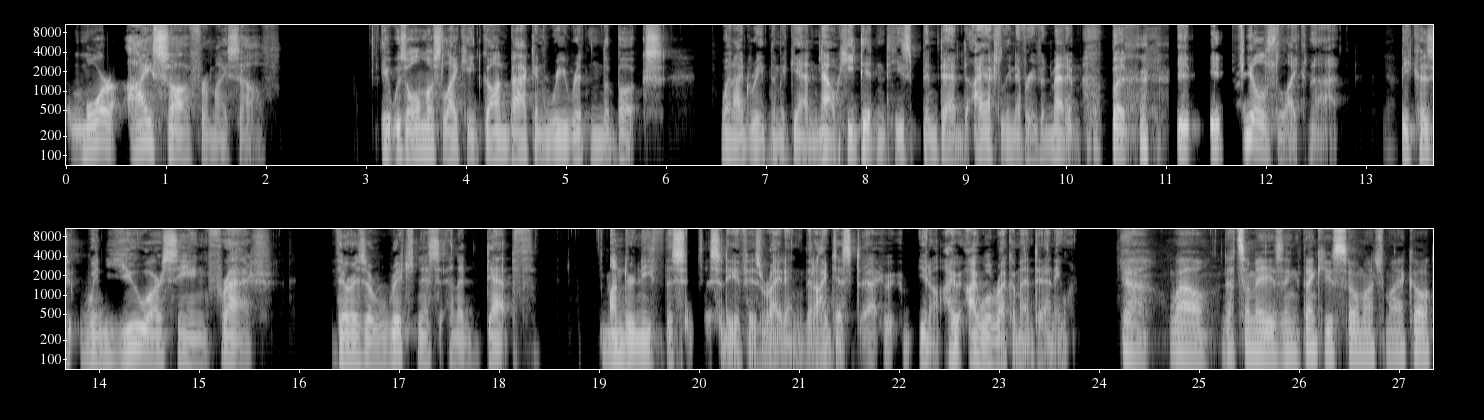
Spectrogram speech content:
the more I saw for myself, it was almost like he'd gone back and rewritten the books when I'd read them again. Now he didn't; he's been dead. I actually never even met him, but it it feels like that yeah. because when you are seeing fresh, there is a richness and a depth mm-hmm. underneath the simplicity of his writing that I just, uh, you know, I, I will recommend to anyone. Yeah. Wow. That's amazing. Thank you so much, Michael.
